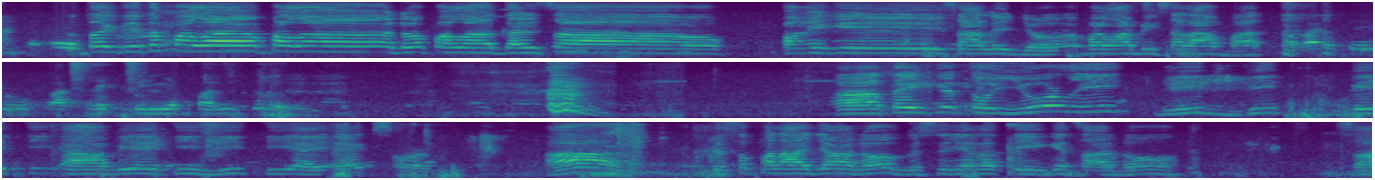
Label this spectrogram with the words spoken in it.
Ano tag dito para, para, ano, para dahil sa pakikisali nyo, maraming salamat. Baka ito yung Patrick Villapan doon. Ah, thank you to Yuri, Need B, BT, uh, BITZ, TIX, or Ah, gusto pala niya, ano, gusto niya ng ticket sa ano, sa,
